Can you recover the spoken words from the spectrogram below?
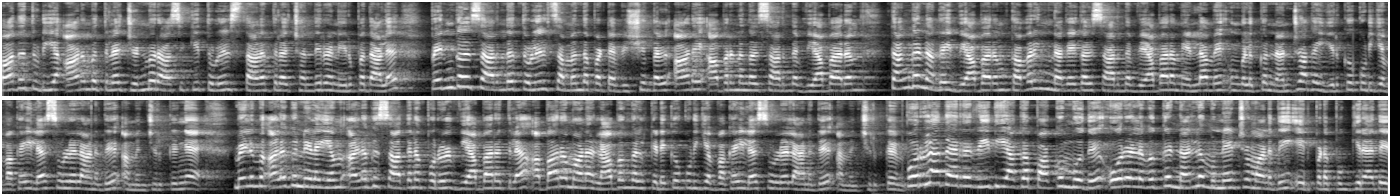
மாதத்துடைய ஆரம்பத்தில் ஜென்ம ராசிக்கு தொழில் ஸ்தானத்தில் சந்திரன் இருப்பதால பெண்கள் சார்ந்த தொழில் சம்பந்தப்பட்ட விஷயங்கள் ஆடை ஆபரணங்கள் சார்ந்த வியாபாரம் தங்க நகை வியாபாரம் கவரிங் நகைகள் சார்ந்த வியாபாரம் எல்லாமே உங்களுக்கு நன்றாக இருக்கக்கூடிய வகையில் சூழலானது அமைஞ்சிருக்குங்க. மேலும் அழகு நிலையம் அழகு சாதன பொருள் வியாபாரத்தில் அபாரமான லாபங்கள் கிடைக்கக்கூடிய வகையில் சூழலானது அமைஞ்சிருக்கு. பொருளாதார ரீதியாக பார்க்கும்போது ஓரளவுக்கு நல்ல முன்னேற்றமானது ஏற்பட போகிறது.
